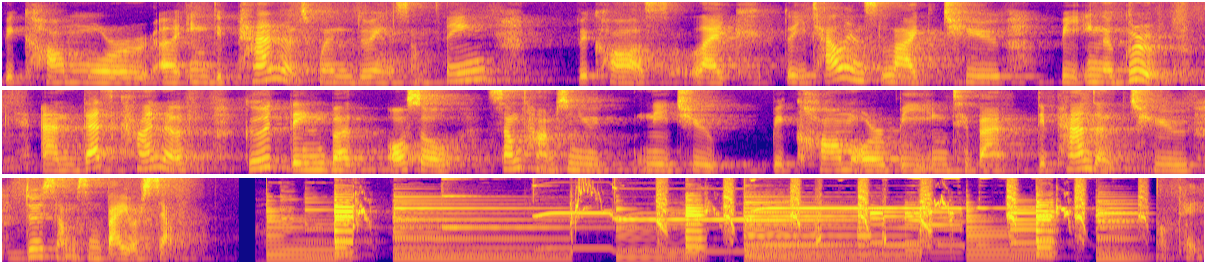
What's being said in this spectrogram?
become more uh, independent when doing something because like the Italians like to be in a group and that's kind of good thing but also sometimes you need to become or be independent to do something by yourself. Okay,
